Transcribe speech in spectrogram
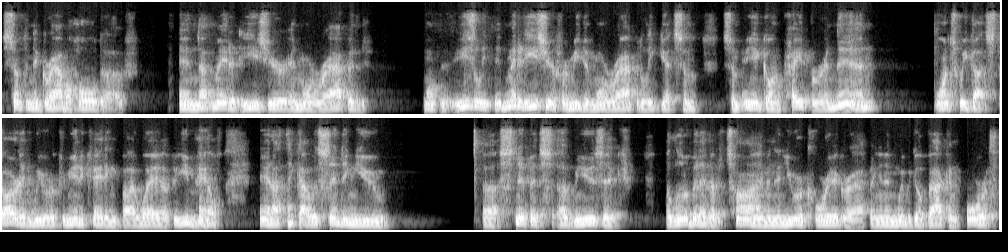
something to grab a hold of, and that made it easier and more rapid more easily it made it easier for me to more rapidly get some some ink on paper. And then once we got started we were communicating by way of email. And i think i was sending you uh, snippets of music a little bit at a time and then you were choreographing and then we would go back and forth.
